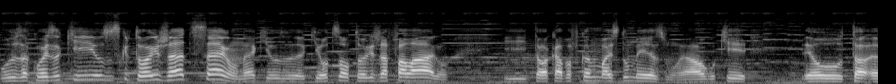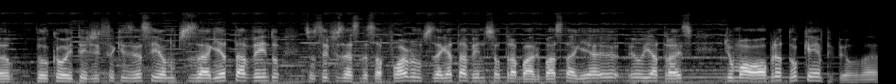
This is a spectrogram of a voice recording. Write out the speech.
usa coisa que os escritores já disseram, né? Que, os, que outros autores já falaram. E, então acaba ficando mais do mesmo. É algo que eu, eu, pelo que eu entendi que você quis dizer assim, eu não precisaria estar tá vendo, se você fizesse dessa forma, eu não precisaria estar tá vendo seu trabalho, bastaria eu, eu ir atrás de uma obra do Campbell, né?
